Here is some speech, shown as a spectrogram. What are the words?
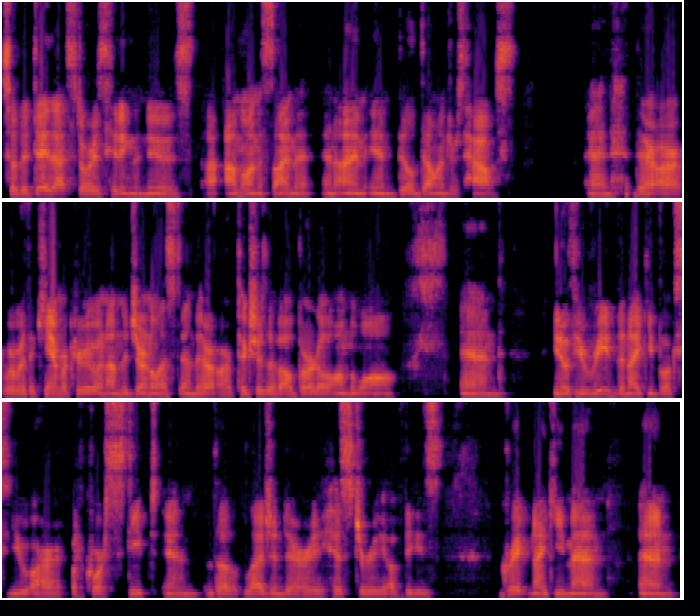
So the day that story is hitting the news, uh, I'm on assignment and I'm in Bill Dellinger's house. And there are, we're with a camera crew and I'm the journalist, and there are pictures of Alberto on the wall. And, you know, if you read the Nike books, you are, of course, steeped in the legendary history of these great Nike men. And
